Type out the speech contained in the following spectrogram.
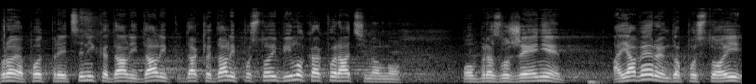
broja potpredsednika, da li postoji bilo kakvo racionalno obrazloženje, a ja verujem da postoji,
